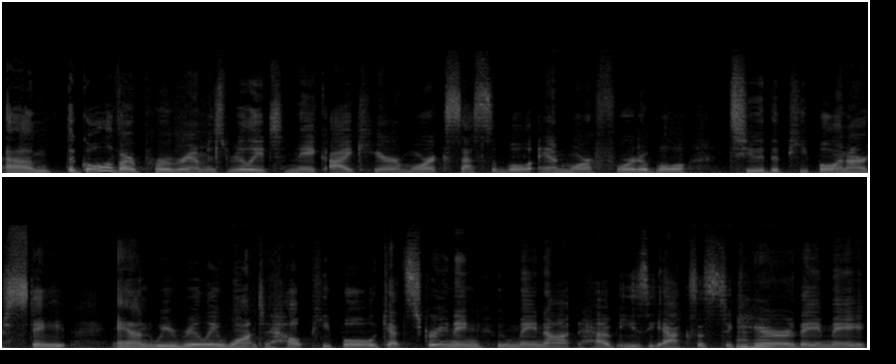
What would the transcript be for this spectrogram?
um, the goal of our program is really to make eye care more accessible and more affordable to the people in our state. And we really want to help people get screening who may not have easy access to mm -hmm. care. They may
